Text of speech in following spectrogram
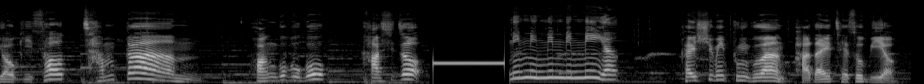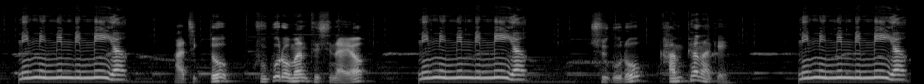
여기서 잠깐 광고 보고 가시죠. 미미미미미역 칼슘이 풍부한 바다의 채소 미역. 미미미미미역 아직도 국으로만 드시나요? 미미미미미역 죽으로 간편하게. 미미미미미역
